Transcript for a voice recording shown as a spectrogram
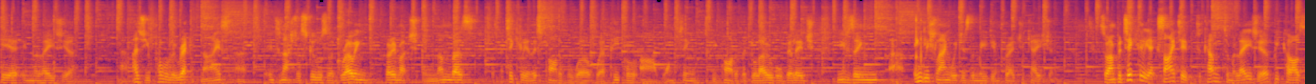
here in Malaysia. Uh, as you probably recognise, uh, international schools are growing very much in numbers, particularly in this part of the world where people are wanting to be part of the global village using uh, English language as the medium for education. So I'm particularly excited to come to Malaysia because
